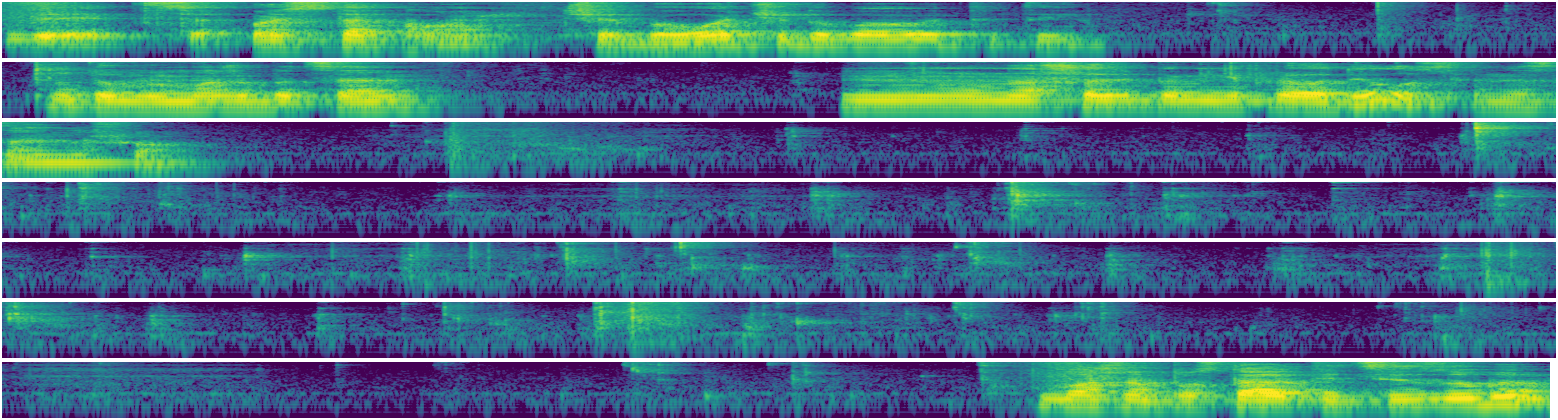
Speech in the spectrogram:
Дивіться, ось тако. Чи би очі додати ти? Думаю, може би це на щось би мені пригодилося, не знаю на що. Можна поставити ці зуби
